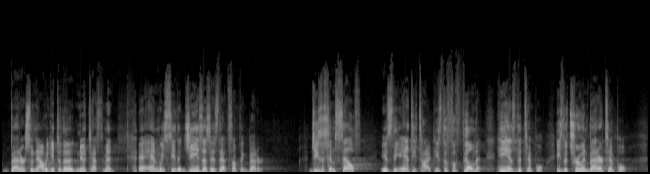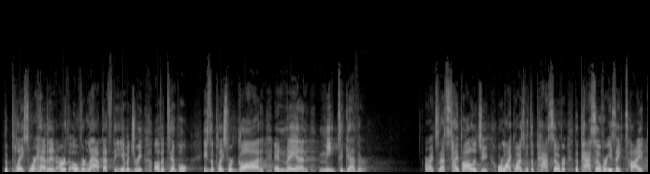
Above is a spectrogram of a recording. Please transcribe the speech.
better. So now we get to the New Testament and we see that Jesus is that something better. Jesus himself is the antitype, he's the fulfillment. He is the temple, he's the true and better temple. The place where heaven and earth overlap. That's the imagery of a temple. He's the place where God and man meet together. All right, so that's typology. Or likewise with the Passover. The Passover is a type,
